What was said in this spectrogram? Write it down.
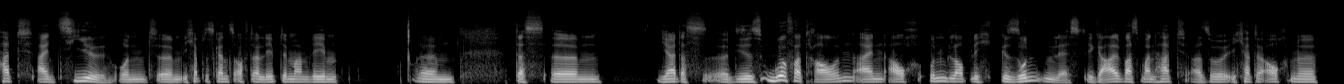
hat ein Ziel und ähm, ich habe das ganz oft erlebt in meinem Leben, ähm, dass, ähm, ja, dass äh, dieses Urvertrauen einen auch unglaublich gesunden lässt, egal was man hat. Also ich hatte auch eine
